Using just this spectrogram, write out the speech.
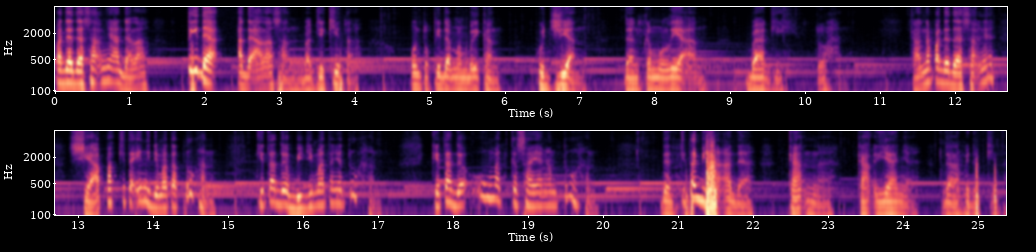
Pada dasarnya adalah tidak ada alasan bagi kita untuk tidak memberikan pujian dan kemuliaan bagi Tuhan. Karena pada dasarnya siapa kita ini di mata Tuhan? Kita adalah biji matanya Tuhan. Kita adalah umat kesayangan Tuhan. Dan kita bisa ada karena karyanya dalam hidup kita.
